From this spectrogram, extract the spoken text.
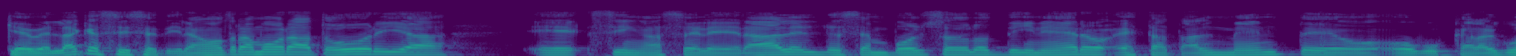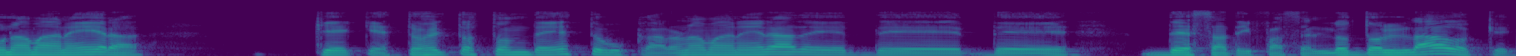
que es verdad que si se tiran otra moratoria eh, sin acelerar el desembolso de los dineros estatalmente o, buscar alguna manera, que, esto es el tostón de esto, buscar una manera de satisfacer los dos lados, que,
